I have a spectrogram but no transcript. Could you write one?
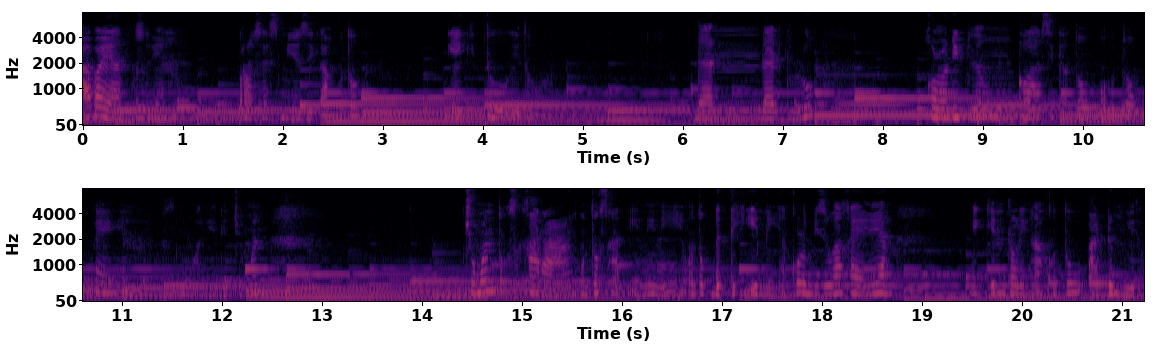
apa ya maksudnya proses musik aku tuh ya gitu gitu. Dan dari dulu kalau dibilang klasik atau pop tuh aku kayaknya semuanya deh. Cuman cuman untuk sekarang untuk saat ini nih untuk detik ini aku lebih suka kayaknya yang bikin telinga aku tuh adem gitu.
